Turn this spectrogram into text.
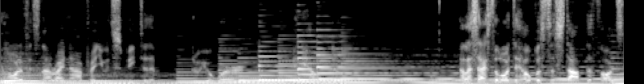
And Lord, if it's not right now, I pray you would speak to them through your word and help them. Now let's ask the Lord to help us to stop the thoughts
